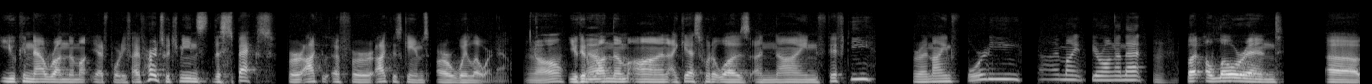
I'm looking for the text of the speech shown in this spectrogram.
you can now run them at 45 hertz, which means the specs for, Ocu- uh, for Oculus games are way lower now. No. You can yeah. run them on, I guess, what it was, a 950 or a 940. I might be wrong on that, Mhm. but a lower end uh,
